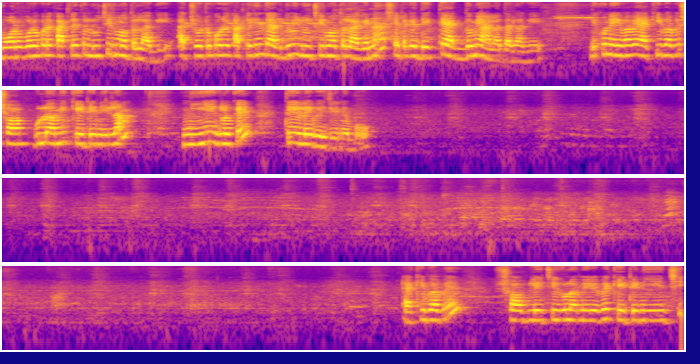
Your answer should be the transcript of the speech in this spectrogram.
বড় বড় করে কাটলে তো লুচির মতো লাগে। আর ছোট করে কাটলে কিন্তু একদমই লুচির মতো লাগে না। সেটাকে দেখতে একদমই আলাদা লাগে। দেখুন, এইভাবে, একইভাবে সবগুলো আমি কেটে নিলাম। নিয়ে এগুলোকে তেলে ভেজে নেব। একইভাবে সব লেচিগুলো আমি এভাবে কেটে নিয়েছি।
